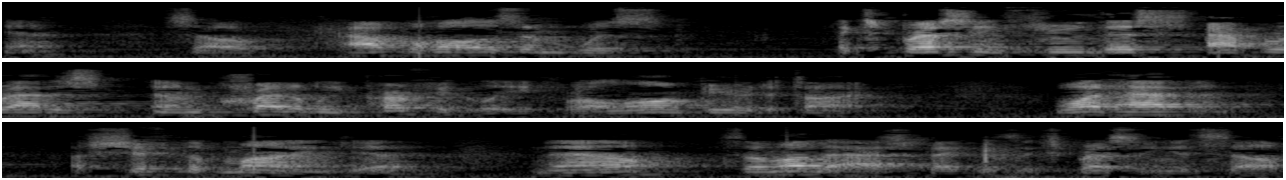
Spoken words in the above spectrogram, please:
Yeah? So alcoholism was expressing through this apparatus incredibly perfectly for a long period of time. What happened? A shift of mind, yeah? Now, some other aspect is expressing itself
